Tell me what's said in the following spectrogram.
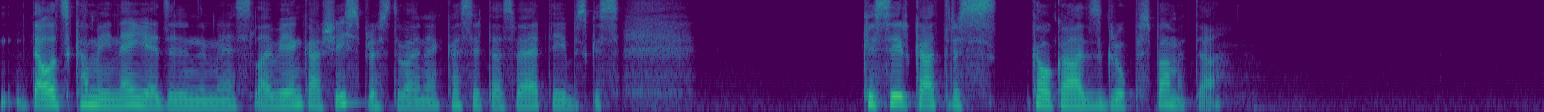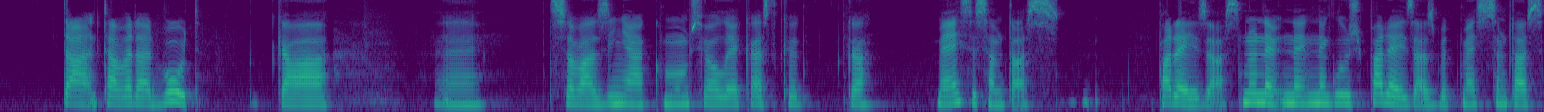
daudz kamī neiedziļināmies, lai vienkārši izprastu, ne, kas ir tās vērtības, kas, kas ir katras kaut kādas grupas pamatā. Tā, tā varētu būt. Kā, e, savā ziņā, mums jau liekas, ka, ka mēs esam tās pareizās, nu, ne, ne, ne gluži pareizās, bet mēs esam tās,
